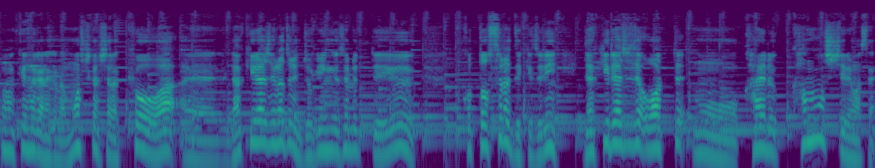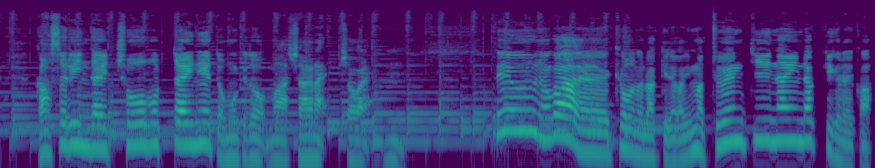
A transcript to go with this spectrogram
その気配がないから、もしかしたら今日は、えー、ラッキーラジの後にジョギングするっていうことすらできずに、ラッキーラジで終わって、もう帰るかもしれません。ガソリン代超もったいねえと思うけど、まあ、しゃあない。しょうがない。うん。っていうのが、えー、今日のラッキーだから、今29ラッキーぐらいか。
